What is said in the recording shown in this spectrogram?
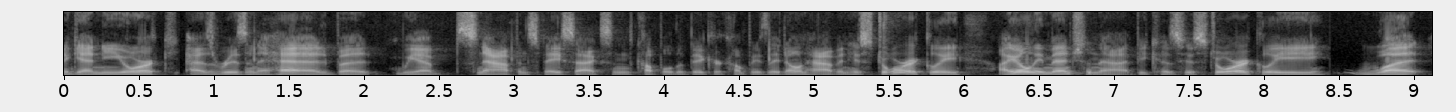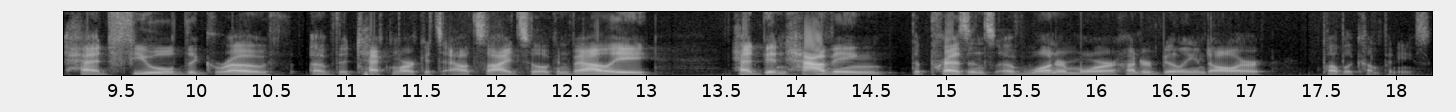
Again, New York has risen ahead, but we have Snap and SpaceX and a couple of the bigger companies they don't have. And historically, I only mention that because historically, what had fueled the growth of the tech markets outside Silicon Valley had been having the presence of one or more $100 billion public companies.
